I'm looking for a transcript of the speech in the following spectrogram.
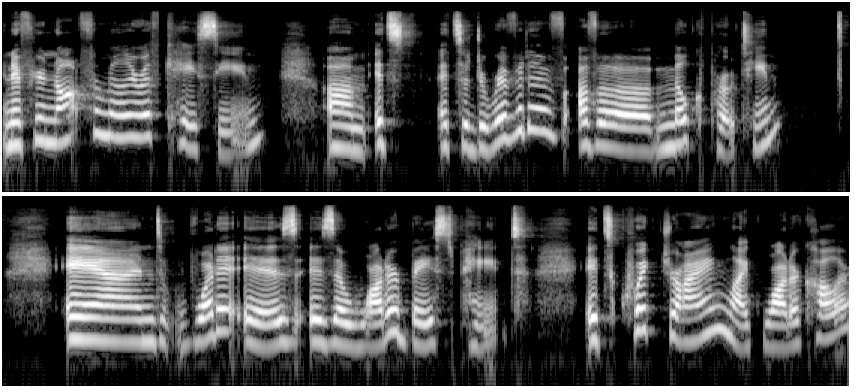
And if you're not familiar with casein, um, it's, it's a derivative of a milk protein. And what it is, is a water-based paint. It's quick drying like watercolor,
